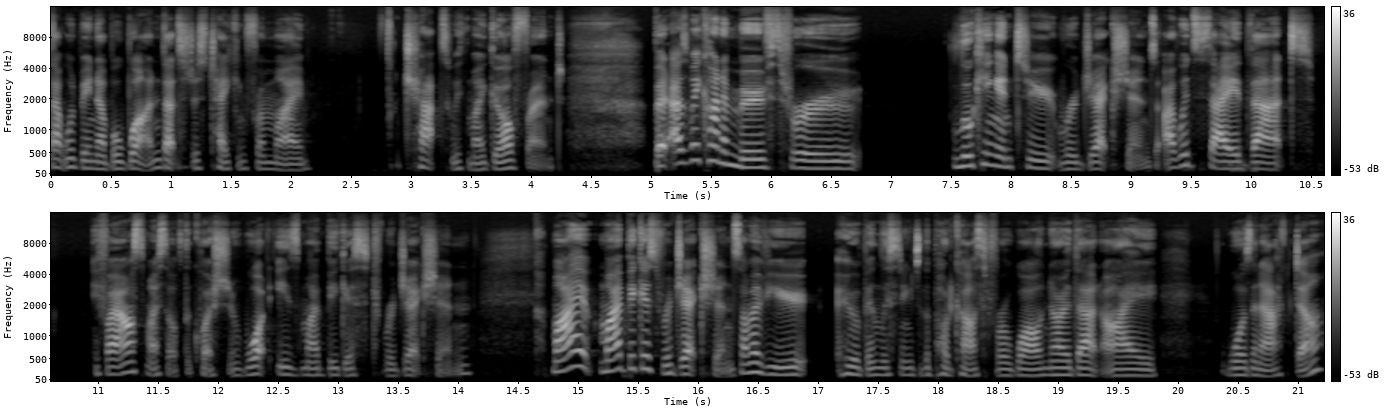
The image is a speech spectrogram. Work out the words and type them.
that would be number one. That's just taking from my chats with my girlfriend. But as we kind of move through looking into rejections, I would say that if I ask myself the question, what is my biggest rejection? My my biggest rejection, some of you who have been listening to the podcast for a while know that I was an actor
